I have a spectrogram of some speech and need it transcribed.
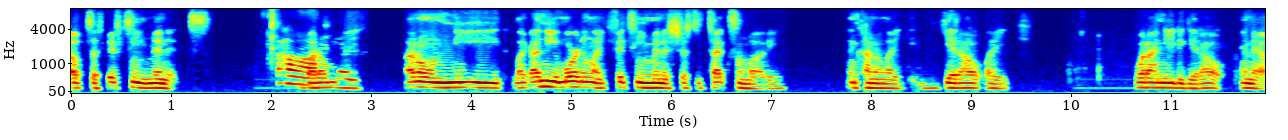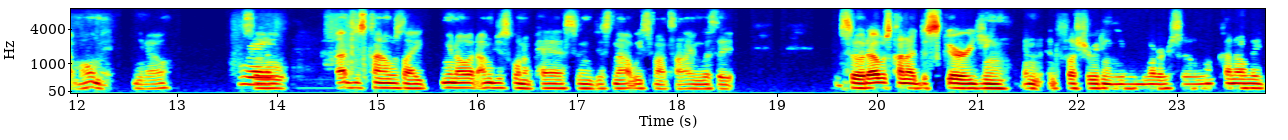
up to 15 minutes. Oh. But I'm like, I don't need like I need more than like 15 minutes just to text somebody and kind of like get out like what I need to get out in that moment, you know? Right. So I just kind of was like, you know what, I'm just going to pass and just not waste my time with it. So that was kind of discouraging and, and frustrating even more. So I'm kind of like,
